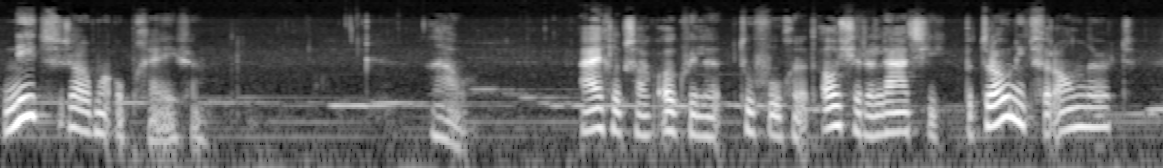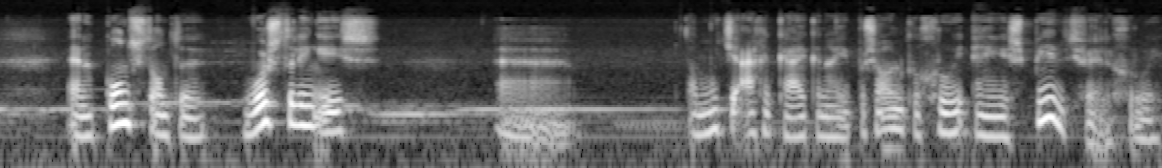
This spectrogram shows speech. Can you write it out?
niet zomaar opgeven. Nou, eigenlijk zou ik ook willen toevoegen dat als je relatiepatroon niet verandert en een constante worsteling is, uh, dan moet je eigenlijk kijken naar je persoonlijke groei en je spirituele groei.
